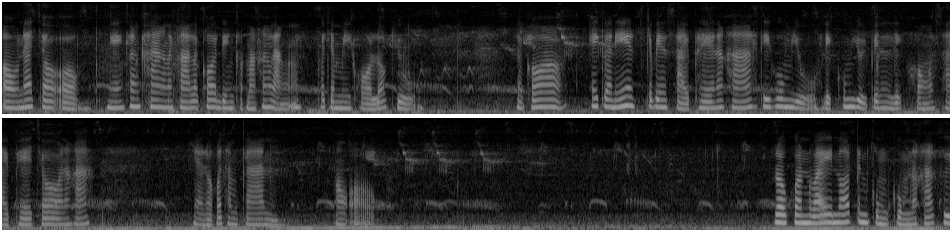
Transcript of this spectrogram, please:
เอาหน้าจอออกแง้งข้างๆนะคะ แล้วก็ดึงกลับมาข้างหลัง ก็จะมีขอล็อกอยู่ แล้วก็ไอ้ตัวนี้จะเป็นสายแพรนะคะ ที่หุ้มอยู่เหล็กหุ้มอยู่เป็นเหล็กของสายแพรจอนะคะ เนี่ยเราก็ทำการเอาออก เราควรไว้น็อตเป็นกลุ่มๆนะคะ คือ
